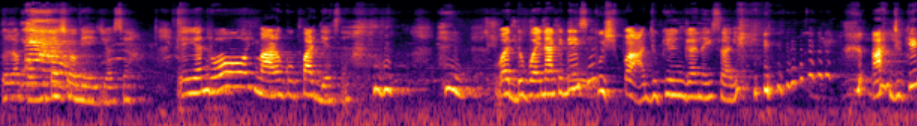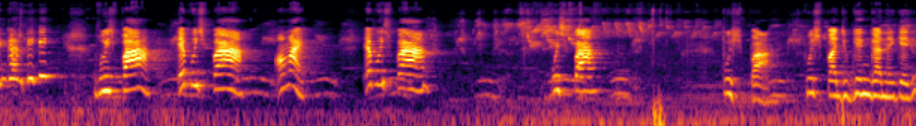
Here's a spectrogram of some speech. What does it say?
પેલા કબૂતર છો બે ગયો છે. એ એને રોજ માળો કોક પાડી દેશે બધું પોઈ નાખી દઈશ પુષ્પા ઝુકેંગા નહીં સાલી. આ ઝુકેંગા નહીં પુષ્પા, એ પુષ્પા અમાય એ પુષ્પા પુષ્પા પુષ્પા પુષ્પા ઝુકેંગા નહીં કહેજે.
